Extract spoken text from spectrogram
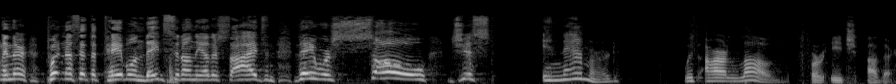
And they're putting us at the table and they'd sit on the other sides and they were so just enamored with our love for each other.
